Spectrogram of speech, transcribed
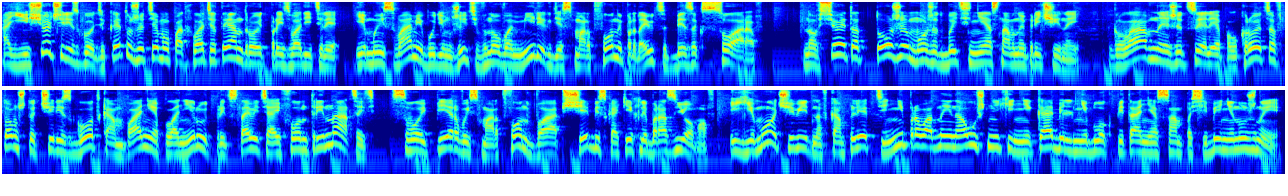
А еще через годик эту же тему подхватят и Android-производители, и мы с вами будем жить в новом мире, где смартфоны продаются без аксессуаров. Но все это тоже может быть не основной причиной. Главная же цель Apple кроется в том, что через год компания планирует представить iPhone 13, свой первый смартфон вообще без каких-либо разъемов. И ему, очевидно, в комплекте ни проводные наушники, ни кабель, ни блок питания сам по себе не нужны.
